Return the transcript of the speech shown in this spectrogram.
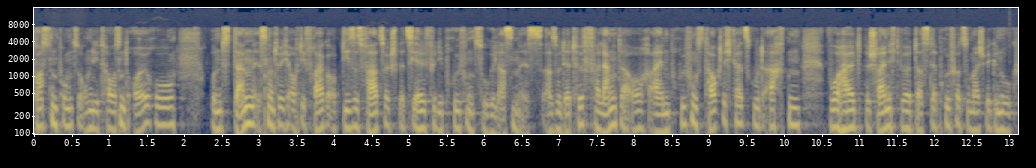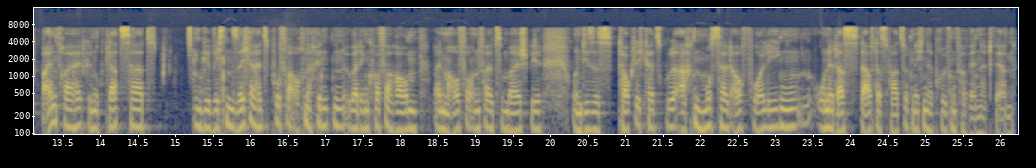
Kostenpunkt so um die 1000 Euro. Und dann ist natürlich auch die Frage, ob dieses Fahrzeug speziell für die Prüfung zugelassen ist. Also der TÜV verlangt da auch ein Prüfungstauglichkeitsgutachten, wo halt bescheinigt wird, dass der Prüfer zum Beispiel genug Beinfreiheit, genug Platz hat, einen gewissen Sicherheitspuffer auch nach hinten über den Kofferraum bei einem Auffahrunfall zum Beispiel. Und dieses Tauglichkeitsgutachten muss halt auch vorliegen. Ohne das darf das Fahrzeug nicht in der Prüfung verwendet werden.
